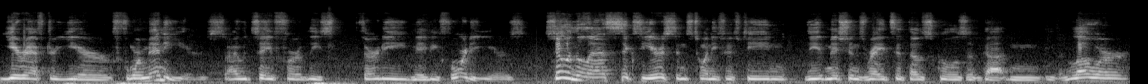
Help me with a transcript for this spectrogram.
year after year for many years. I would say for at least 30, maybe 40 years. So, in the last six years since 2015, the admissions rates at those schools have gotten even lower,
